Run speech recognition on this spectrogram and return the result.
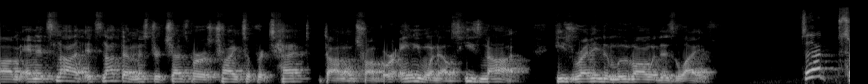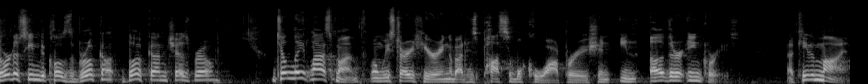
Um, and it's not it's not that Mr. Chesebro is trying to protect Donald Trump or anyone else. He's not. He's ready to move on with his life. So that sort of seemed to close the book on, book on Chesebro until late last month when we started hearing about his possible cooperation in other inquiries. Now, keep in mind,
